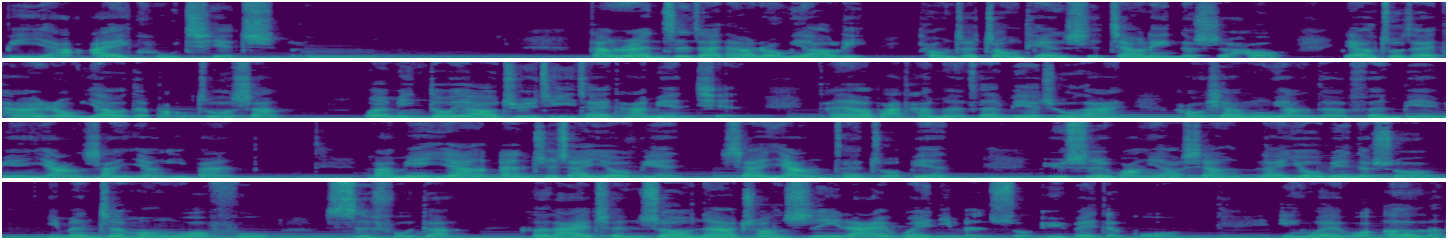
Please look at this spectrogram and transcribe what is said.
必要哀哭切齿的。当人子在他荣耀里同着众天使降临的时候，要坐在他荣耀的宝座上。万民都要聚集在他面前，他要把他们分别出来，好像牧羊的分别绵羊、山羊一般，把绵羊安置在右边，山羊在左边。于是王要向那右边的说：“你们这蒙我父赐福的，可来承受那创世以来为你们所预备的国。因为我饿了，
